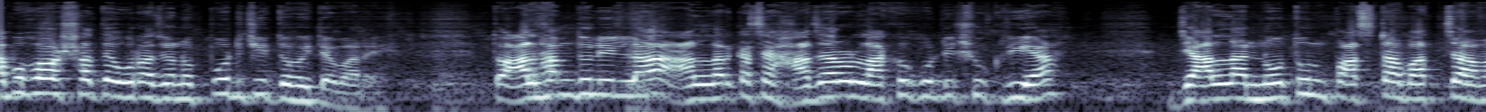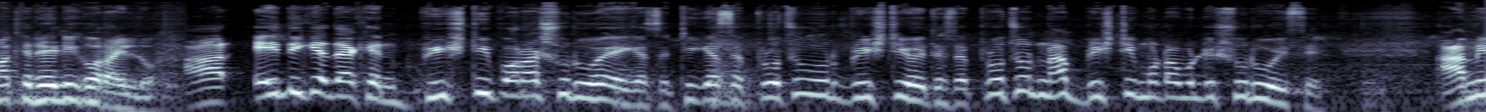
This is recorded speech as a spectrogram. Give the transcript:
আবহাওয়ার সাথে ওরা যেন পরিচিত হইতে পারে। তো আলহামদুলিল্লাহ, আল্লাহর কাছে হাজারো লাখো কোটি শুক্রিয়া যে আল্লাহ নতুন পাঁচটা বাচ্চা আমাকে রেডি করাইলো। আর এইদিকে দেখেন, বৃষ্টি পড়া শুরু হয়ে গেছে, ঠিক আছে? প্রচুর বৃষ্টি হইতেছে, প্রচুর না, বৃষ্টি মোটামুটি শুরু হয়েছে আমি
